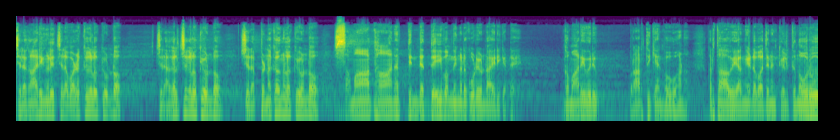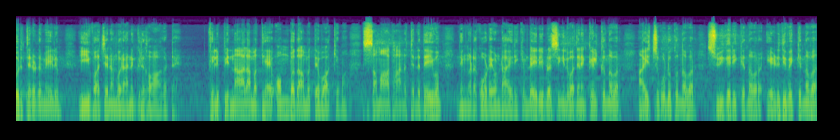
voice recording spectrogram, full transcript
ചില കാര്യങ്ങളിൽ ചില വഴക്കുകളൊക്കെ ഉണ്ടോ? ചില അകൽച്ചകളൊക്കെ ഉണ്ടോ? ചില പിണക്കങ്ങളൊക്കെ ഉണ്ടോ? സമാധാനത്തിന്റെ ദൈവം നിങ്ങളുടെ കൂടെ ഉണ്ടായിരിക്കട്ടെ. ഒക്കെ മാറി വരും. പ്രാർത്ഥിക്കാൻ പോവുകയാണ്. കർത്താവ് അങ്ങയുടെ വചനം കേൾക്കുന്ന ഓരോരുത്തരുടെ മേലും ഈ വചനം ഒരു അനുഗ്രഹമാകട്ടെ. ഫിലിപ്പി നാലാം അധ്യായം ഒമ്പതാമത്തെ വാക്യമാണ് സമാധാനത്തിന്റെ ദൈവം നിങ്ങളുടെ കൂടെ ഉണ്ടായിരിക്കും. ഡെയിലി ബ്ലെസ്സിങ്ങിൽ വചനം കേൾക്കുന്നവർ അയച്ചു കൊടുക്കുന്നവർ സ്വീകരിക്കുന്നവർ എഴുതി വയ്ക്കുന്നവർ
